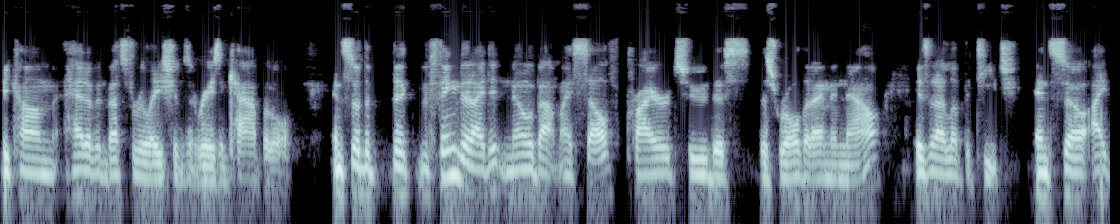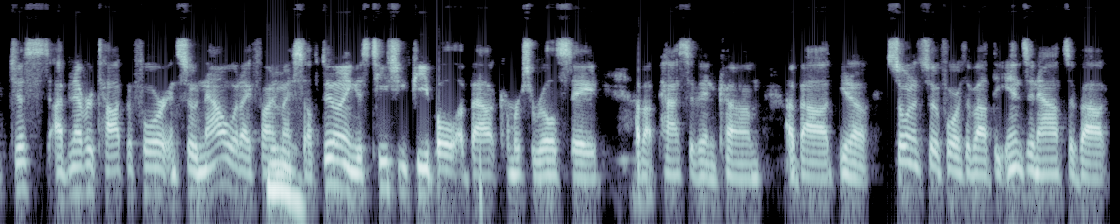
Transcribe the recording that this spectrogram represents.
become head of investor relations and raising capital. And so the, the, the thing that I didn't know about myself prior to this this role that I'm in now is that I love to teach. And so I just, I've never taught before. And so now what I find mm. myself doing is teaching people about commercial real estate, about passive income, about, you know, so on and so forth, about the ins and outs about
